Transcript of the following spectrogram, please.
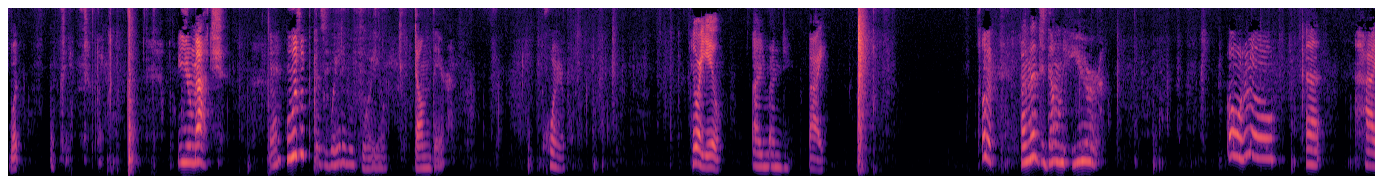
What? Okay. Fine. Your match. Eh? Who is it? Is waiting for you down there. Where? Who are you? I'm Andy. Bye. Okay. I meant to down here. Oh, hello. Uh, hi,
